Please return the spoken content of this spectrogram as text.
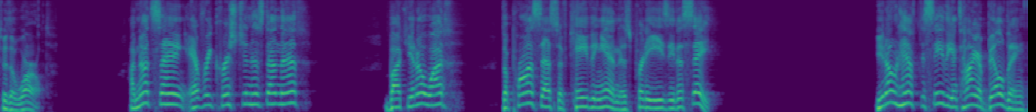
to the world. I'm not saying every Christian has done that. But you know what? The process of caving in is pretty easy to see. You don't have to see the entire building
